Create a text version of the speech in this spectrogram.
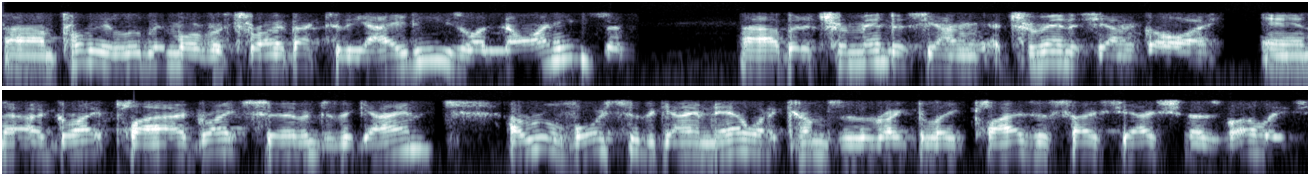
Um, probably a little bit more of a throwback to the 80s or 90s. And, uh, but a tremendous young, a tremendous young guy and a great player, a great servant to the game, a real voice of the game now when it comes to the Rugby League Players Association as well. He's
